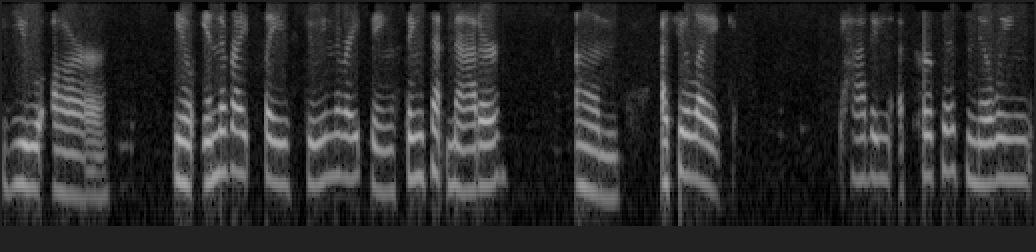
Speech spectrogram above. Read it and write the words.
you are, you know, in the right place, doing the right things, things that matter. Um, I feel like having a purpose, knowing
